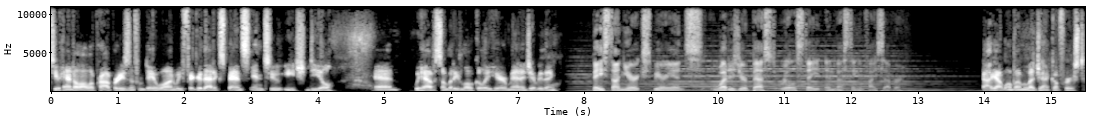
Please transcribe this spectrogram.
to handle all the properties. And from day one, we figured that expense into each deal. And we have somebody locally here manage everything. Based on your experience, what is your best real estate investing advice ever? I got one, but I'm to let Jack go first.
